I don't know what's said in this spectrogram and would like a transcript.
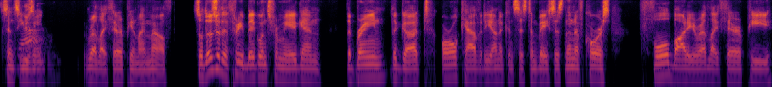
since yeah. using red light therapy in my mouth. So those are the three big ones for me. Again, the brain, the gut, oral cavity on a consistent basis. And then, of course, full body red light therapy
